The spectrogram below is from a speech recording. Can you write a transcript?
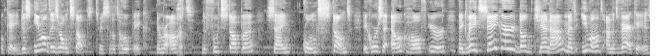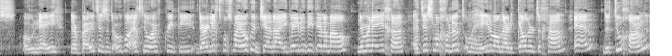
Oké, dus iemand is wel ontsnapt. Tenminste, dat hoop ik. Nummer 8. De voetstappen zijn constant. Ik hoor ze elk half uur. Ik weet zeker dat Jenna met iemand aan het werken is. Oh nee, daar buiten is het ook wel echt heel erg creepy. Daar ligt volgens mij ook een Jenna. Ik weet het niet helemaal. Nummer 9. Het is me gelukt om helemaal naar de kelder te gaan. En de toegang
